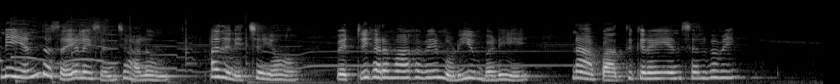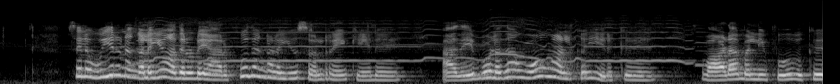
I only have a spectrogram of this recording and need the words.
நீ எந்த செயலை செஞ்சாலும் அது நிச்சயம். வெற்றிகரமாகவே முடியும்படி நான் பார்த்துக்கிறேன் என் செல்வமே. சில உயிரினங்களையும் அதனுடைய அற்புதங்களையும் சொல்கிறேன் கேளு. அதே போல தான் உன் வாழ்க்கை இருக்கு. வாடாமல்லி பூவுக்கு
